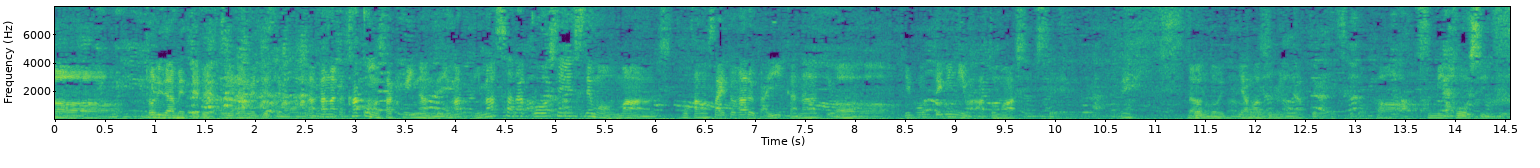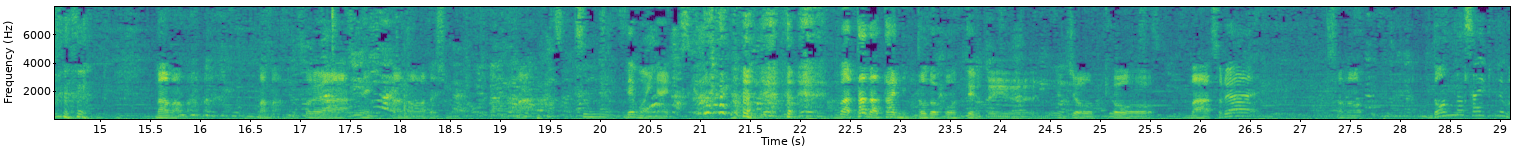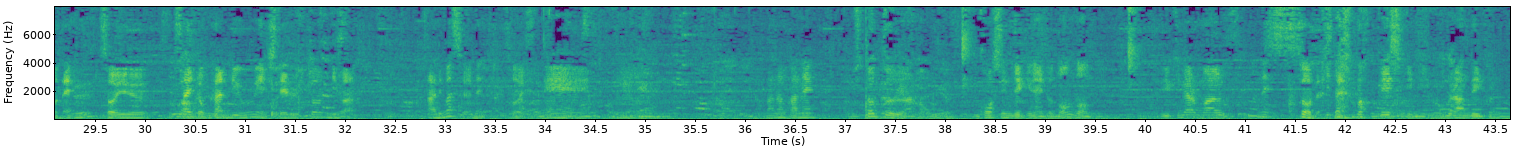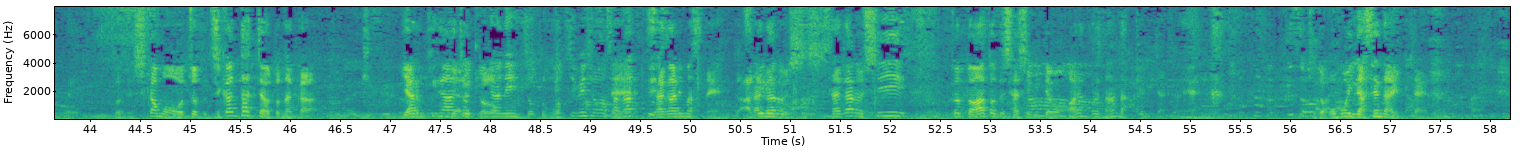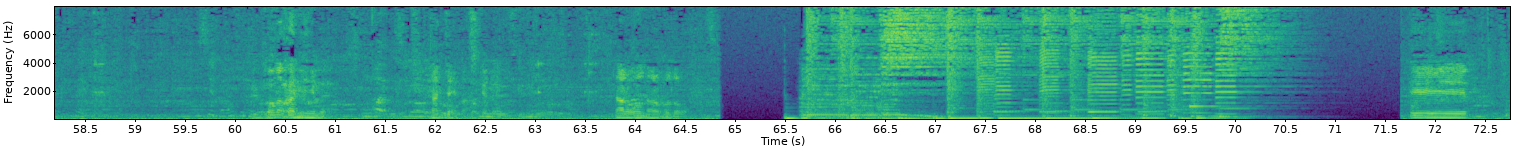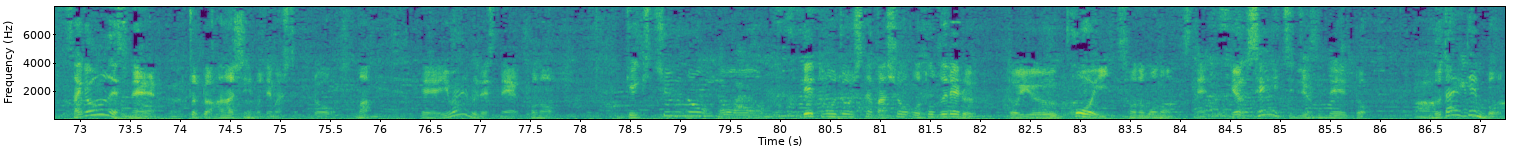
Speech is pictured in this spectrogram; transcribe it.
取りだめてるやつ。取りだめててもなかなか過去の作品なんで今今更更新してもまあ他のサイトがあるからいいかなっていうあ基本的には後回しにしてねどどんどん山積みになってるんですけどあ積み更新という まあまあまあまあ。まあまあ。それはねあの私もまあ積んでもいないですけど。まあただ単に滞ってるという状況。まあそれはそのどんなサイトでもねそういうサイトを管理運営している人にはありますよね。そうですね。ね、うん、なかなかね一つあの更新できないとどんどん雪だるまね。そうですね。雪だるま形式に膨らんでいくので。そうですね。しかもちょっと時間経っちゃうとなんかやる気がやちょっとねちょっとモチベーションが下がって、えー下がりますね。下がるし下がるし。ちょっと後で写真見てもあれこれなんだっけみたいなね。ちょっと思い出せないみたいな。そんな感じにもなっちゃいますけど。なるほどなるほどえー先ほどですね、ちょっと話にも出ましたけど、まあえーいわゆるですね、この劇中のおで登場した場所を訪れるという行為そのものをですね、いわゆる聖地巡礼と舞台展望と、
